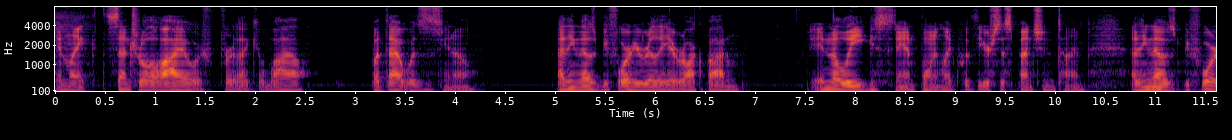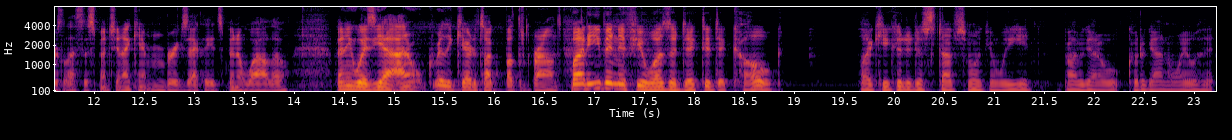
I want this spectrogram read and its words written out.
in like central Ohio for like a while. But that was, you know, I think that was before he really hit rock bottom in the league standpoint, like with your suspension time. I think that was before his last suspension. I can't remember exactly. It's been a while though. But, anyways, yeah, I don't really care to talk about the Browns. But even if he was addicted to coke, like he could have just stopped smoking weed. Probably got could have gotten away with it.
